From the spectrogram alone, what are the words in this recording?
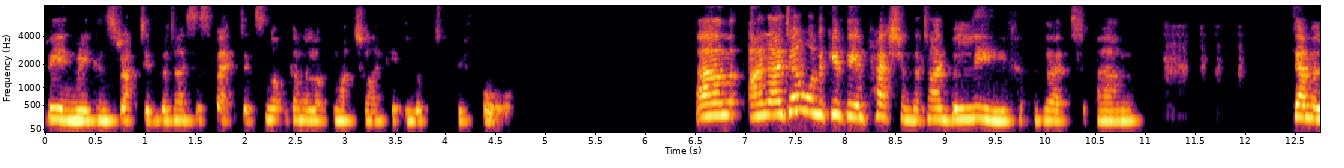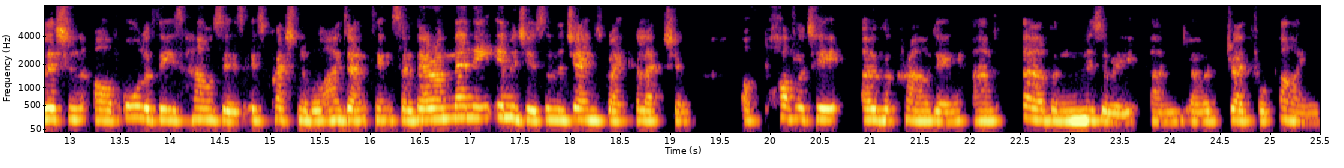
being reconstructed, but I suspect it's not going to look much like it looked before. Um, and I don't want to give the impression that I believe that um, demolition of all of these houses is questionable. I don't think so. There are many images in the James Gray collection of poverty, overcrowding and urban misery and of a dreadful kind.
